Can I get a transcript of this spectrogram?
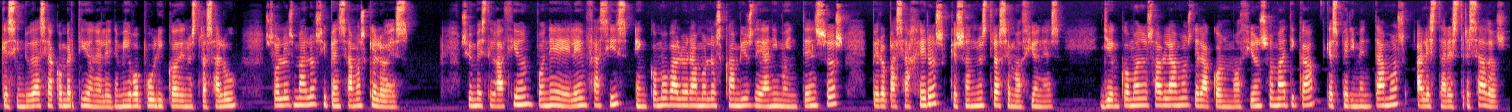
que sin duda se ha convertido en el enemigo público de nuestra salud, solo es malo si pensamos que lo es. Su investigación pone el énfasis en cómo valoramos los cambios de ánimo intensos pero pasajeros que son nuestras emociones y en cómo nos hablamos de la conmoción somática que experimentamos al estar estresados.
